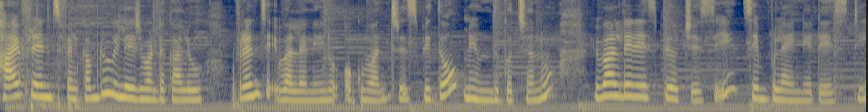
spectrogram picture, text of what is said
Hi friends welcome to village వంటకాలు ఫ్రెండ్స్ ఇవాళ నేను ఒక మంచి రెసిపీతో మీ ముందుకు వచ్చాను. ఇవాళ రెసిపీ వచ్చేసి simple and tasty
